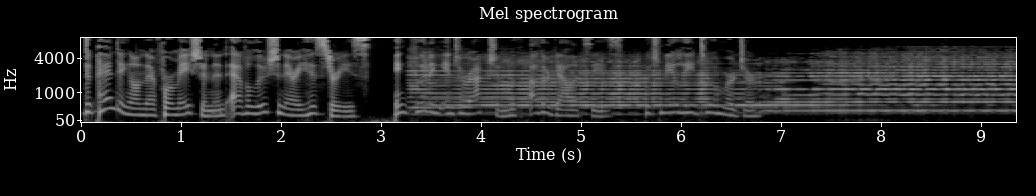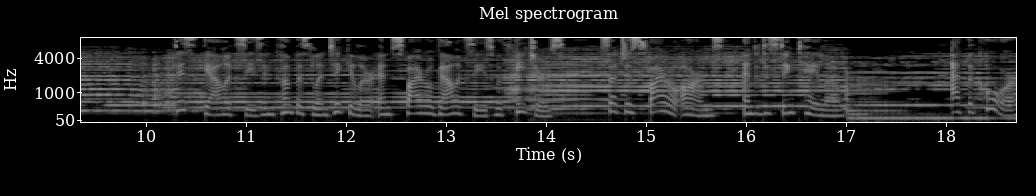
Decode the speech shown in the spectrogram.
depending on their formation and evolutionary histories, including interaction with other galaxies, which may lead to a merger. Disk galaxies encompass lenticular and spiral galaxies with features, such as spiral arms, and a distinct halo. At the core,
